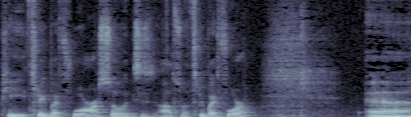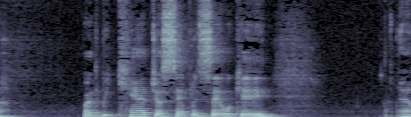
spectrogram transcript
p 3 by 4 so this is also 3 by 4 uh, but we can't just simply say okay uh,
